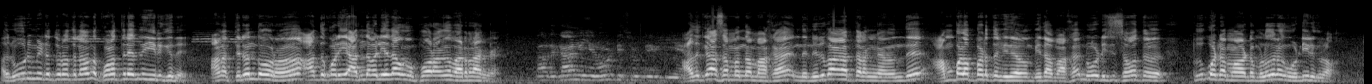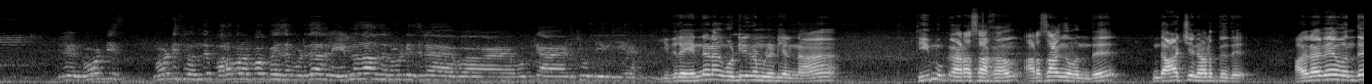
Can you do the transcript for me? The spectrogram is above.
அது நூறு மீட்டர் தூரத்தில் அந்த குளத்துலேருந்து இருக்குது. ஆனால் தினந்தோறும் அந்த வழி அந்த வழியாக தான் அவங்க போகிறாங்க வர்றாங்க. அதுக்காக சம்பந்தமாக இந்த நிர்வாகத்தரங்க வந்து அம்பலப்படுத்தும் வித விதமாக நோட்டீஸ் சிவத்து புதுக்கோட்டை மாவட்டம் முழுவதும் நாங்கள் ஒட்டியிருக்கிறோம். இல்லை நோட்டீஸ் நோட்டீஸ் வந்து பரபரப்பாக பேசப்படுது. அதில் என்னதான் அந்த நோட்டீஸில் ஒட்டி அடிச்சு ஒட்டியிருக்கீங்க? இதில் என்ன நாங்கள் ஒட்டியிருக்கோம்னு கேட்டீங்கன்னா திமுக அரசாங்கம் அரசாங்கம் வந்து இந்த ஆட்சியை நடத்துது. அதனாவே வந்து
